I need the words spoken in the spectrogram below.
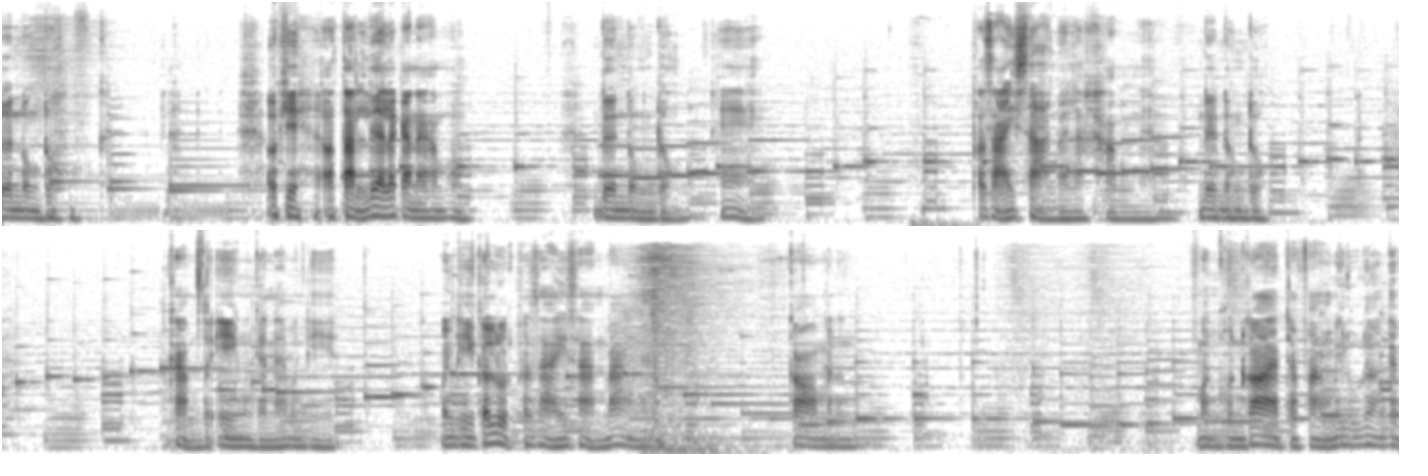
เดินดงดงโอเค เอาตัดเลือดแล้วกันนะครับผม เดินดงดงแภาษาอีสานไปละคำนะครับ เดินดงดงขำตัวเองเหมือนกันนะบางที บางทีก็หลุดภาษาอีสานบ้างนะ ก็มัน บางคนก็อาจจะฟังไม่รู้เรื่องแต่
